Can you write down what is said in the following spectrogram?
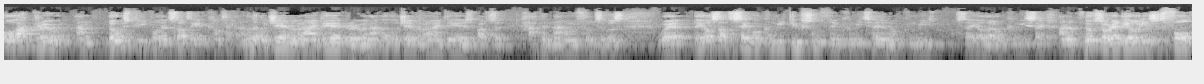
all that grew, and those people then started to get in contact, and a little germ of an idea grew, and that little germ of an idea is about to happen now in front of us, where they all start to say, well, can we do something? Can we turn up? Can we say hello? Can we say... And I've noticed already the audience is full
